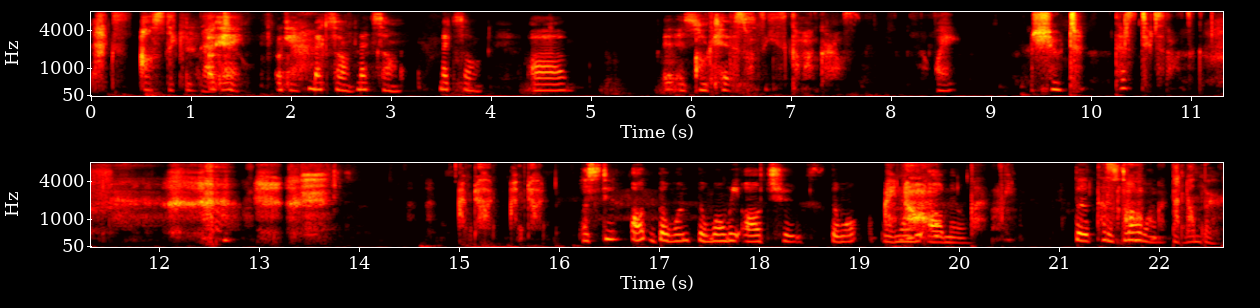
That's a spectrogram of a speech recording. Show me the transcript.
next. I was thinking that Okay. too. Okay. Next song. Next song. Next song. Um. It is you Okay, this one's easy. Come on, girls. Wait. Shoot. There's two songs. I'm done. I'm done. Let's do all the one. The one we all choose. The one. The I one know. we all know. The, The the slow one. The number.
